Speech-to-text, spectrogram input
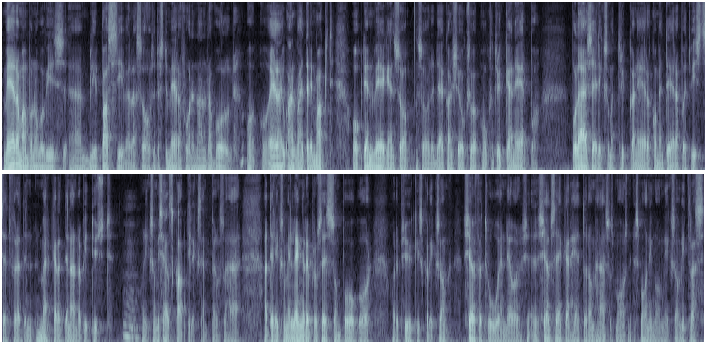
mera man på något vis äh, blir passiv eller så, så desto mera får den andra våld, och, och, eller vad heter det, makt. Och den vägen så, så det där kanske också, också trycker ner på, på lär sig liksom att trycka ner och kommentera på ett visst sätt för att den märker att den andra blir tyst. Mm. Liksom i sällskap till exempel. Och så här. Att det är liksom en längre process som pågår och det psykiska liksom självförtroende och självsäkerhet och de här så små, småningom liksom vittras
